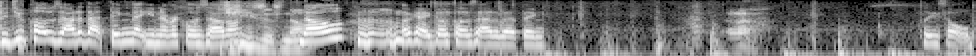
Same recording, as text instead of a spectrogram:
Did you close out of that thing that you never close out on? Jesus, no. No? okay, go close out of that thing. Please hold.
